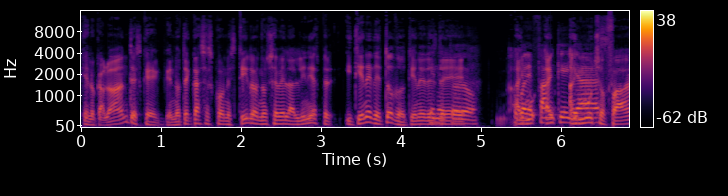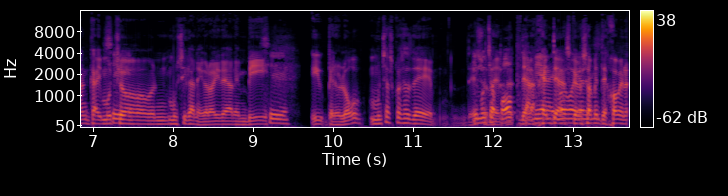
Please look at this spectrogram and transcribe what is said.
que lo que hablaba antes, que, que, no te casas con estilos, no se ven las líneas, pero, y tiene de todo, tiene desde... Hay, mucho funk, hay mucho música negroide, R&B, y, pero luego muchas cosas de, de, Y mucho de- pop de la gente asquerosamente joven,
